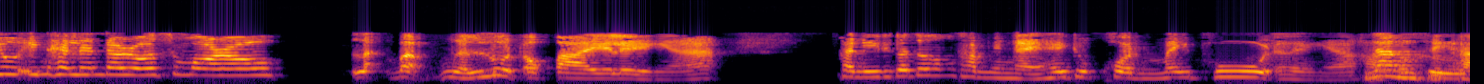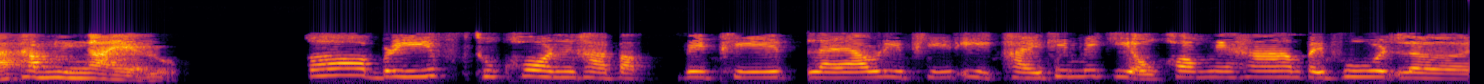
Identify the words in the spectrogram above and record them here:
you in Helena Rose tomorrow แบบเหมือนหลุดออกไปอะไรอย่างเงี้ยคราวนี้ก็จะต้องทำยังไงให้ทุกคนไม่พูดอะไรอย่างเงี้ยค่ะนั่นสิคะทำยังไงอะลูกก็ brief ทุกคนค่ะ แบบ repeat แล้ว repeat อีกใครที่ไม่เกี่ยวข้องเนี่ยห้ามไปพูดเลย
